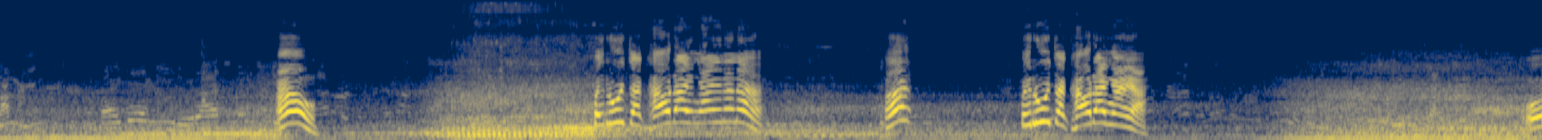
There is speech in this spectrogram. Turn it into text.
ร้านไหนไปก็มีอยู่ร้านนั้น เอ้า ไปรู้จักเขาได้ไงนั่นน่ะฮะไปรู้จักเขาได้ไงอะ โอ้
